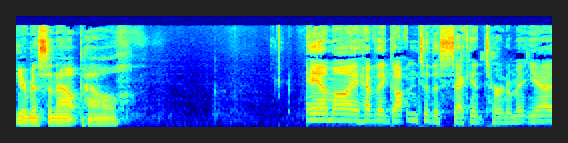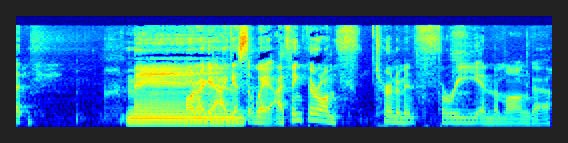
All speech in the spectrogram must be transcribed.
You're missing out, pal. Am I? Have they gotten to the second tournament yet? Man. Or no, yeah, I guess. Wait, I think they're on th- tournament three in the manga.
